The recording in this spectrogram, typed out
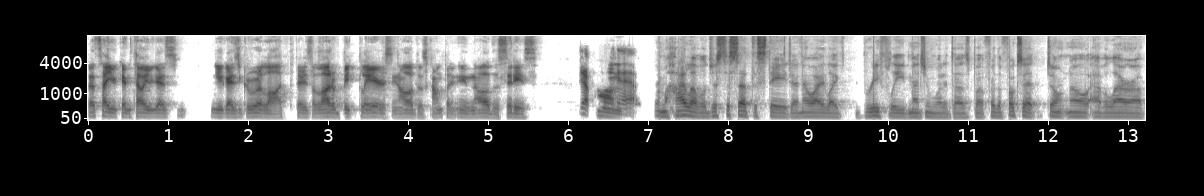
that's how you can tell you guys you guys grew a lot. There's a lot of big players in all of those companies in all of the cities. Yep. Um, yeah. From a high level, just to set the stage, I know I like briefly mentioned what it does, but for the folks that don't know Avalara,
